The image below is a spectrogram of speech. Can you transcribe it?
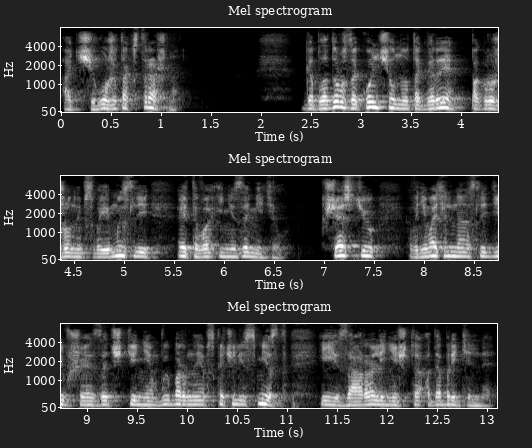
отчего же так страшно? Габладор закончил, но Тагаре, погруженный в свои мысли, этого и не заметил. К счастью, внимательно следившие за чтением выборные вскочили с мест и заорали нечто одобрительное.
